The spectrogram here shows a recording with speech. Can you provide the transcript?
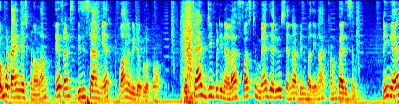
ரொம்ப டைம் வேஸ்ட் பண்ணலாம் hey friends this is Sam here வாங்க வீடியோக்குள்ளே போகலாம் ஸோ சேட் ஜிபிடினால ஃபஸ்ட் மேஜர் யூஸ் என்ன அப்படின்னு பார்த்தீங்கன்னா கம்பேரிசன் நீங்கள்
